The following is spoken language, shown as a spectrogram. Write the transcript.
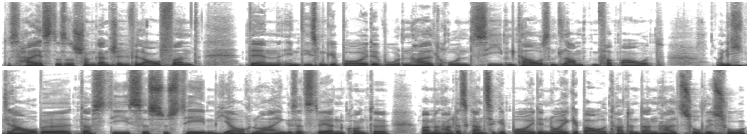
Das heißt, das ist schon ganz schön viel Aufwand, denn in diesem Gebäude wurden halt rund 7000 Lampen verbaut und ich glaube, dass dieses System hier auch nur eingesetzt werden konnte, weil man halt das ganze Gebäude neu gebaut hat und dann halt sowieso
